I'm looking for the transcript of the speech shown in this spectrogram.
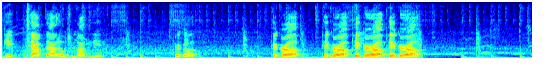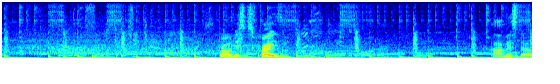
get tapped out. That's what you about to get. Pick her up. Pick her up. Pick her up. Pick her up. Pick her up. Bro, this is crazy. I messed up.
